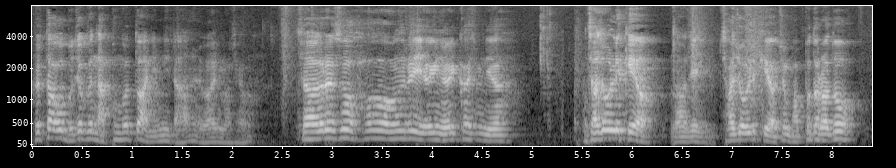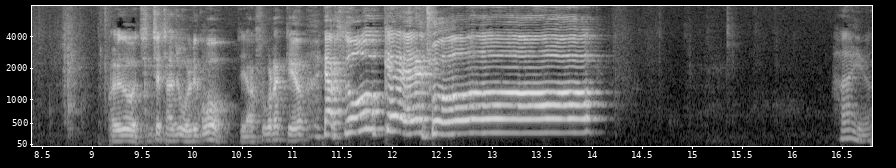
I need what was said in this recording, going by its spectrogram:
그렇다고 무조건 나쁜 것도 아닙니다. 이거 하지 마세요. 자, 그래서 어, 오늘의 이야기는 여기까지입니다. 자주 올릴게요. 어, 이제 자주 올릴게요. 좀 바쁘더라도 그래도 진짜 자주 올리고 약속을 할게요. 약속해줘. How you?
